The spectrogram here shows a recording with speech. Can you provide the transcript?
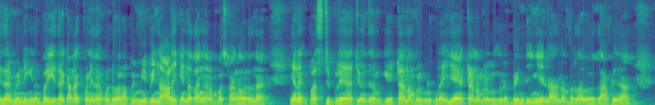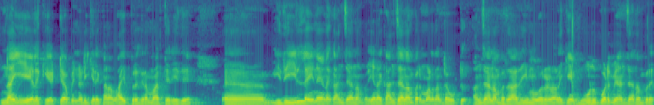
இதான் பெண்டிங் நம்பர் இதை கனெக்ட் பண்ணி தான் கொண்டு வரோம் அப்போ மேபி நாளைக்கு என்ன தாங்க ரொம்ப ஸ்ட்ராங்காக வருதுன்னா எனக்கு ஃபஸ்ட்டு ப்ரையாரிட்டி வந்து நமக்கு எட்டாம் நம்பர் கொடுக்குறேன். ஏன் எட்டாம் நம்பர் கொடுக்குறேன்? பெண்டிங்கே இல்லாத நம்பர் தான் வருது அப்படின்னா இன்னும் ஏழுக்கு எட்டு அப்படின்னு நடிக்கிறதுக்கான வாய்ப்பு இருக்கிற மாதிரி தெரியுது. இது இல்லைன்னா எனக்கு அஞ்சாம் நம்பர் எனக்கு அஞ்சாம் நம்பர் மேலே தான் டவுட்டு அஞ்சாம் நம்பர் தான் அதிகமாக வரும். நாளைக்கு மூணு போர்டுமே அஞ்சாம் நம்பர்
